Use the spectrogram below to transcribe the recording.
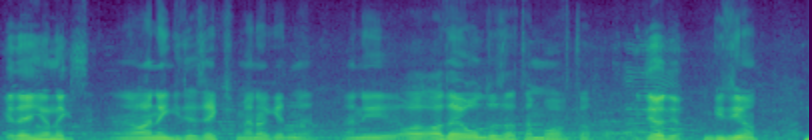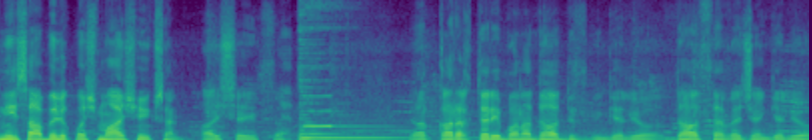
O Geday'ın yanına gitsin. Ya aynen gidecek merak etme. Hani a- aday oldu zaten bu hafta. Gidiyor diyor. Gidiyor. Nisa Bölükbaşı mı Ayşe Yüksel mi? Ayşe Yüksel. Ya karakteri bana daha düzgün geliyor. Daha sevecen geliyor.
